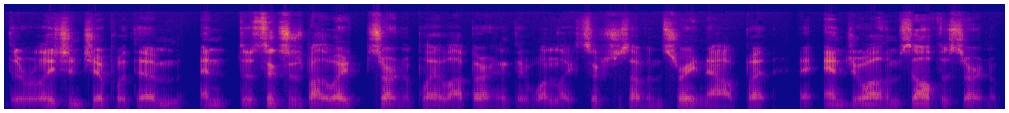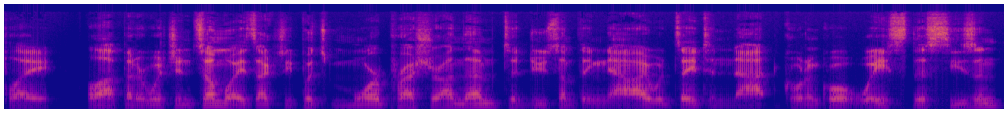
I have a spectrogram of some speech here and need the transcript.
the relationship with him, and the Sixers, by the way, starting to play a lot better. I think they've won like six or seven straight now. But and Joel himself is starting to play a lot better, which in some ways actually puts more pressure on them to do something now, I would say, to not quote unquote waste this season,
